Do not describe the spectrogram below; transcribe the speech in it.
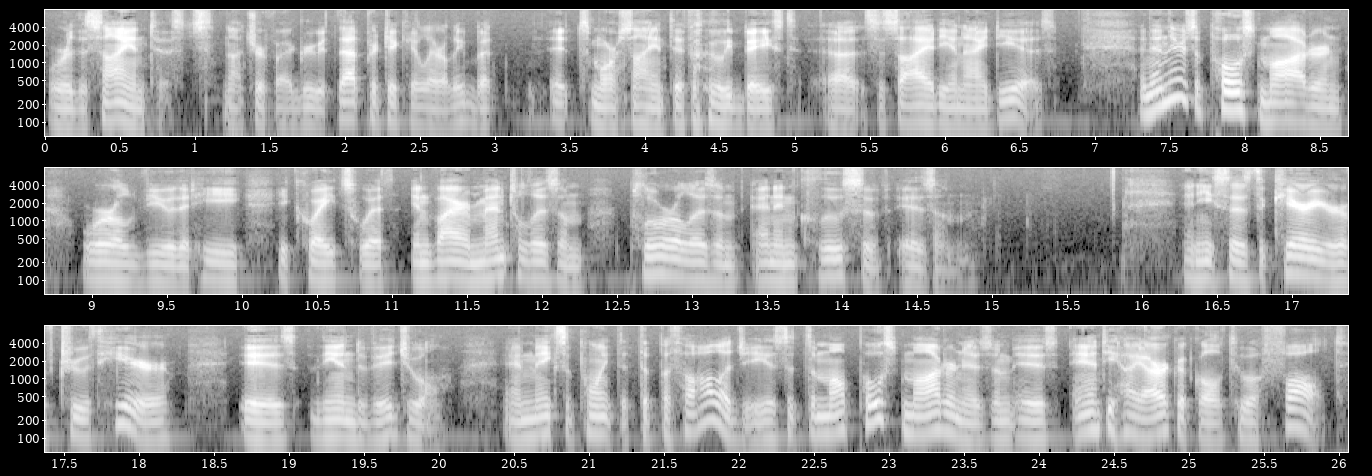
were the scientists. Not sure if I agree with that particularly, but it's more scientifically based uh, society and ideas. And then there's a postmodern worldview that he equates with environmentalism, pluralism, and inclusivism. And he says the carrier of truth here is the individual and makes a point that the pathology is that the postmodernism is anti hierarchical to a fault.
